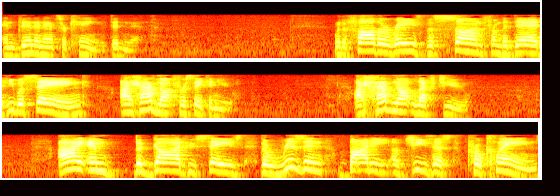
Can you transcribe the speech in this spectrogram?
And then an answer came, didn't it? When the Father raised the Son from the dead, he was saying, I have not forsaken you. I have not left you. I am the God who saves. The risen body of Jesus proclaims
